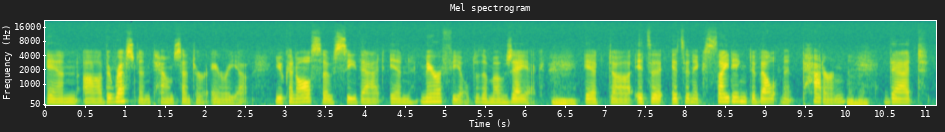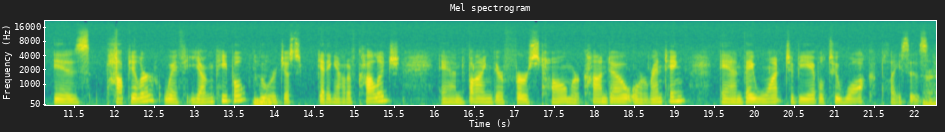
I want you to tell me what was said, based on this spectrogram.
in uh, the Reston Town Center area. You can also see that in Merrifield, the Mosaic. Mm. It uh, it's a it's an exciting development pattern Mhm. that is popular with young people who Mhm. are just getting out of college and buying their first home or condo or renting, and they want to be able to walk places. Right.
